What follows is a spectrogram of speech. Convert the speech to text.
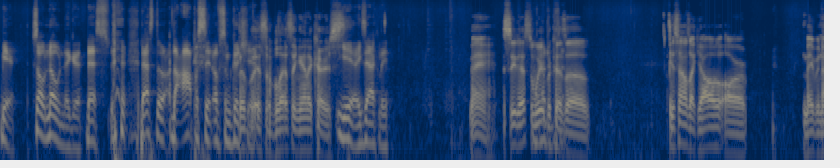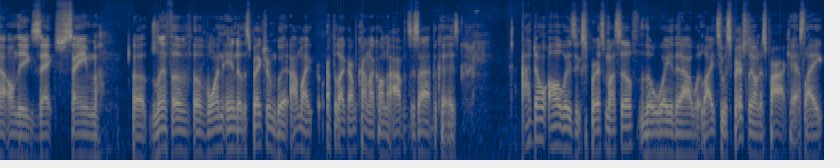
yeah. So no, nigga. That's that's the the opposite of some good shit. It's a blessing and a curse. Yeah, exactly. Man, see, that's weird because uh, it sounds like y'all are maybe not on the exact same uh, length of, of one end of the spectrum, but I'm like, I feel like I'm kind of like on the opposite side because I don't always express myself the way that I would like to, especially on this podcast. Like,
